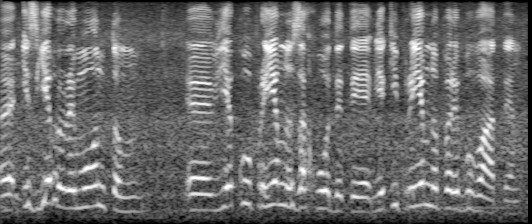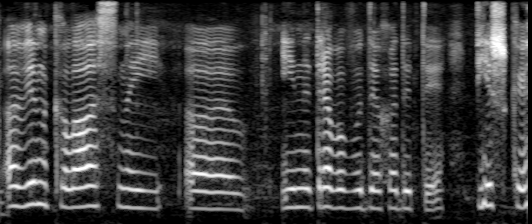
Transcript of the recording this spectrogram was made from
е, із євроремонтом, в яку приємно заходити, в якій приємно перебувати. Він класний і не треба буде ходити пішки.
